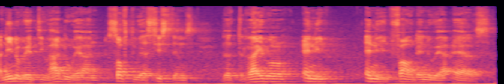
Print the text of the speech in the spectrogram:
and innovative hardware and software systems that rival any, any found anywhere else.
